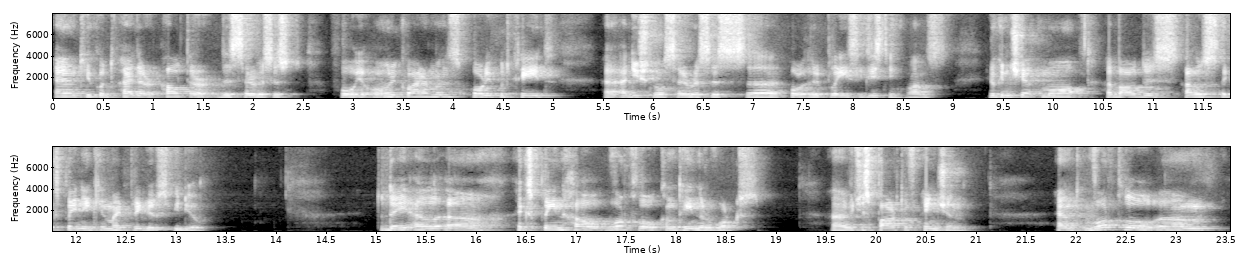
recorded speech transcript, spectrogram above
And you could either alter the services for your own requirements or you could create uh, additional services uh, or replace existing ones. You can check more about this I was explaining in my previous video. Today I'll uh, explain how workflow container works, uh, which is part of engine. And workflow, um,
